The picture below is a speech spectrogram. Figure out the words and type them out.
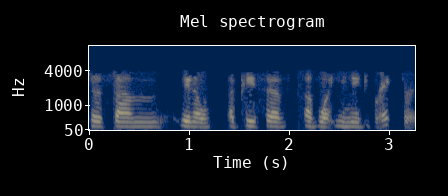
to some, you know, a piece of, of what you need to break through.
